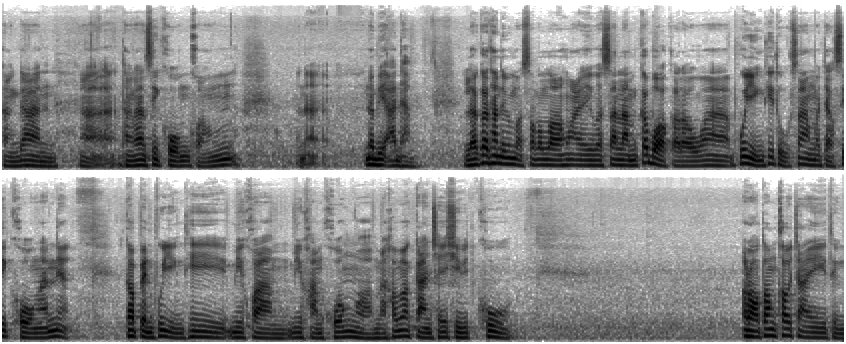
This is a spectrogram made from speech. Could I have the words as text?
ทางด้านทางด้านซี่โครงของนบีอาดัม แล้วก็ท่านนบีมุฮัมมัดสลลัลลอฮุอะลัยวะสัลลัมก็บอกกับเราว่า ผู้หญิงที่ถูกสร้างมาจากซี่โครงนั้นเนี่ยก็เป็นผู้หญิงที่มีความมีความโค้งงอหมายความว่าการใช้ชีวิตคู่ เราต้องเข้าใจถึง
